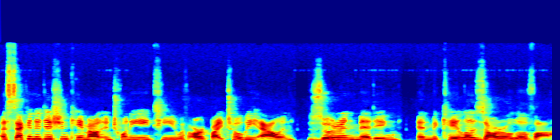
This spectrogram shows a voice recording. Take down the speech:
A second edition came out in 2018 with art by Toby Allen, Zoran Medding, and Michaela Zarolova.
